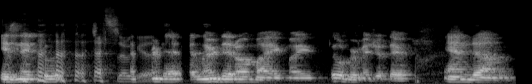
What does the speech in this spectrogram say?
Isn't it cool? that's so I good. learned, that, I learned that on my, my pilgrimage up there. And, um,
